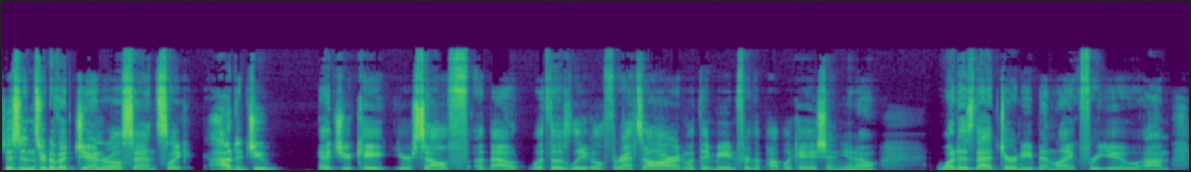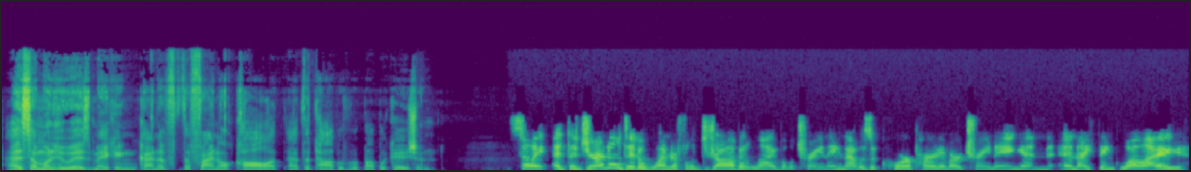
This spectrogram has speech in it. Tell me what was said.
just in sort of a general sense, like how did you educate yourself about what those legal threats are and what they mean for the publication? You know, what has that journey been like for you um, as someone who is making kind of the final call at, at the top of a publication? So I, the journal did a wonderful job at libel training. That was a core part of our training, and and I think while I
